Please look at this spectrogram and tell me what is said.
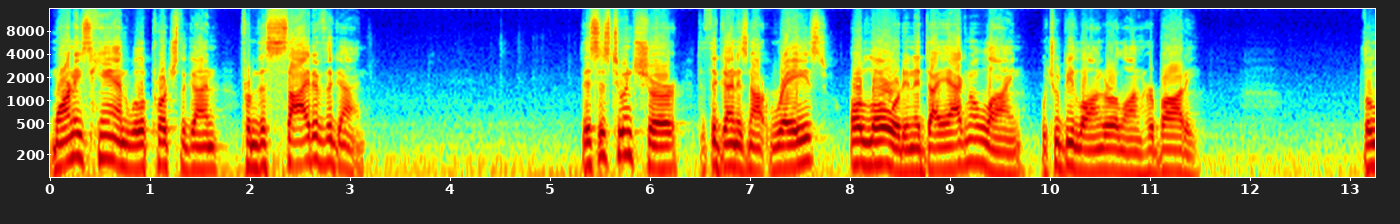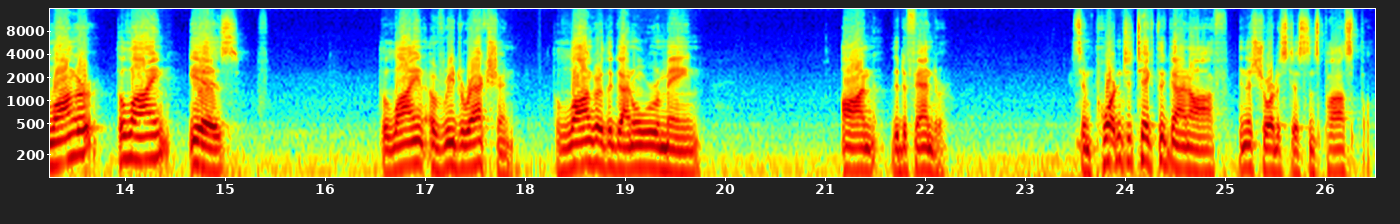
Marnie's hand will approach the gun from the side of the gun. This is to ensure that the gun is not raised or lowered in a diagonal line, which would be longer along her body. The longer the line is, the line of redirection, the longer the gun will remain on the defender. It's important to take the gun off in the shortest distance possible.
